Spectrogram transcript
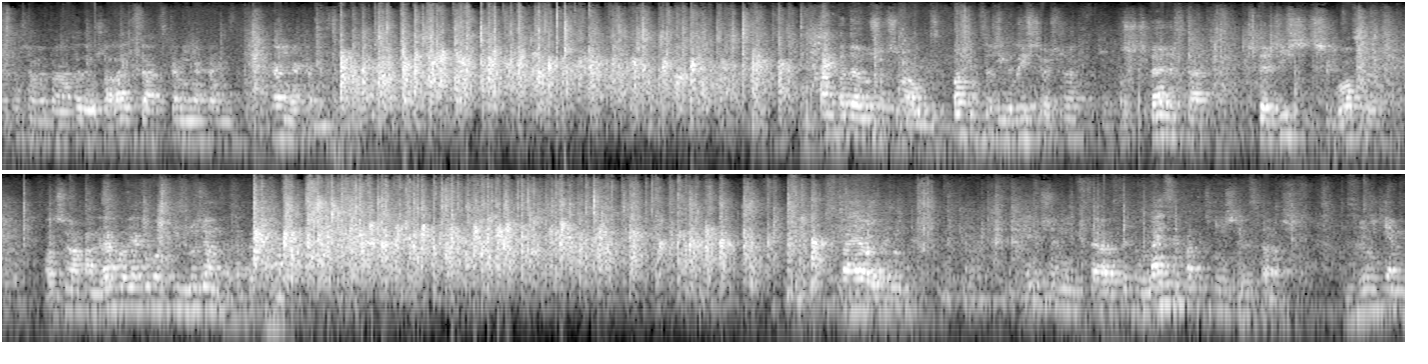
Zapraszamy pana Tadeusza Lajca z Kamienia Krańskiego. Kamienia Kamińskiego. Pan Tadeusz otrzymał 848, 443 głosy. Otrzymał Pan Rafał Jakubowski z Grudziądza. Zapraszamy. Wspaniały wynik. Pierwsze miejsce oraz tytuł najsympatyczniejszy listonosz z wynikiem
